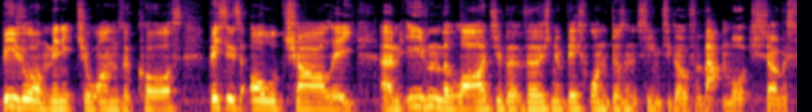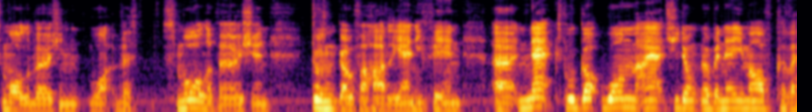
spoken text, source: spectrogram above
These are all miniature ones of course. This is old Charlie. Um, even the larger version of this one doesn't seem to go for that much so the smaller version what the smaller version doesn't go for hardly anything. Uh, next, we've got one that I actually don't know the name of because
